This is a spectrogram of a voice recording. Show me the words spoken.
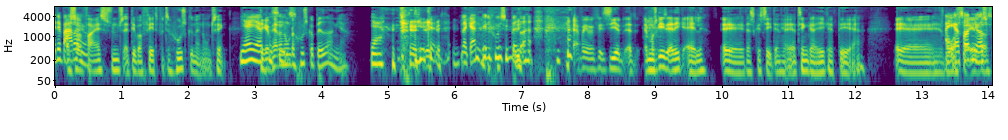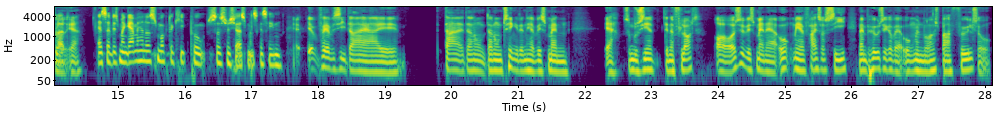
Ja, det var og så der jo. faktisk synes, at det var fedt, for så huskede man nogle ting. Ja, ja, det kan være, præcis. der er nogen, der husker bedre end jer. Ja, det kan jeg gerne vil huske bedre. ja, for jeg vil sige, at, at, at måske er det ikke alle, øh, der skal se den her. Jeg tænker ikke, at det er øh, vores Ej, så er den forældre også flot. Ja. Altså, hvis man gerne vil have noget smukt at kigge på, så synes jeg også, man skal se den. Ja, for jeg vil sige, der er, øh, der, er, der, er nogle, der er nogle ting i den her, hvis man ja, som du siger, den er flot. Og også hvis man er ung, men jeg vil faktisk også sige, man behøver sikkert at være ung, man må også bare føle sig ung.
